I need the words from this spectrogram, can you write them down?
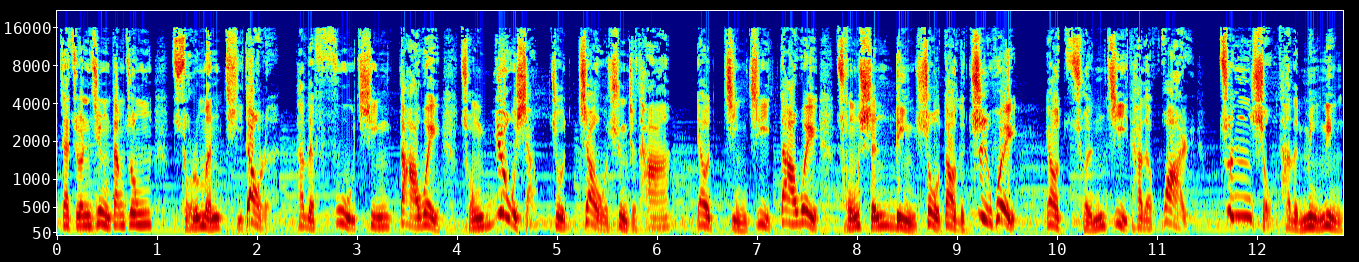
在昨天经文当中，所罗门提到了他的父亲大卫，从幼小就教训着他，要谨记大卫从神领受到的智慧，要存记他的话语。遵守他的命令，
